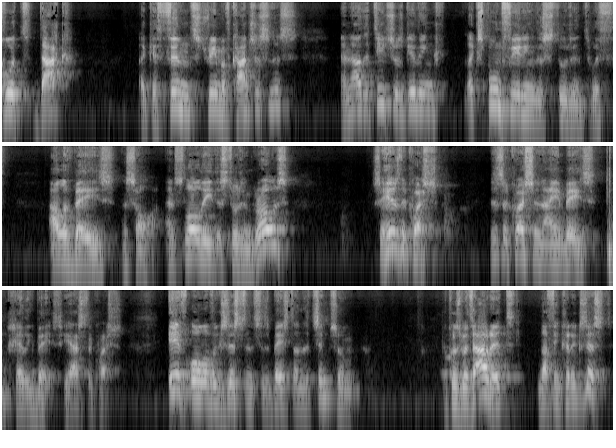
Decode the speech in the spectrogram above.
Chut Dak, like a thin stream of consciousness. And now the teacher is giving, like spoon feeding the student with olive bays and so on. And slowly the student grows. So here's the question. This is a question in Ayin Bays, Chelik Bays. He asked the question. If all of existence is based on the Tzimtzum, because without it, nothing could exist.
